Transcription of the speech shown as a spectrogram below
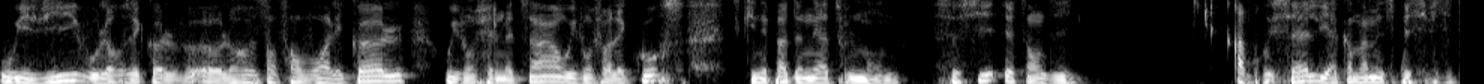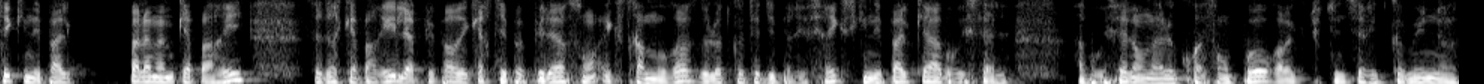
où ils vivent, où leurs, écoles, euh, leurs enfants vont à l'école, où ils vont chez le médecin, où ils vont faire les courses, ce qui n'est pas donné à tout le monde. Ceci étant dit, à Bruxelles, il y a quand même une spécificité qui n'est pas pas la même qu'à Paris. C'est-à-dire qu'à Paris, la plupart des quartiers populaires sont extramuros de l'autre côté du périphérique, ce qui n'est pas le cas à Bruxelles. À Bruxelles, on a le croissant pauvre avec toute une série de communes,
